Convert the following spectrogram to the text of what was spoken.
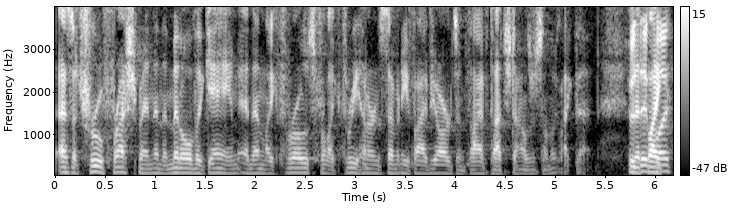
as a true freshman in the middle of the game and then like throws for like 375 yards and five touchdowns or something like that. It's they like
